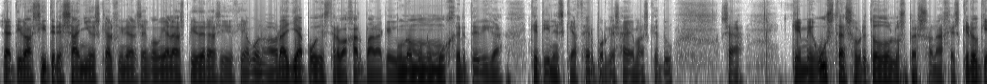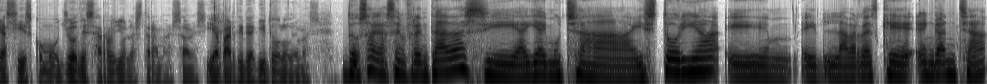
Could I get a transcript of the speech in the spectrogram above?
le ha tirado así tres años que al final se comía las piedras y decía, bueno, ahora ya puedes trabajar para que una, una mujer te diga qué tienes que hacer porque sabe más que tú. O sea, que me gustan sobre todo los personajes. Creo que así es como yo desarrollo las tramas, ¿sabes? Y a partir de aquí todo lo demás. Dos sagas enfrentadas y ahí hay mucha historia. Y, la verdad es que engancha,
